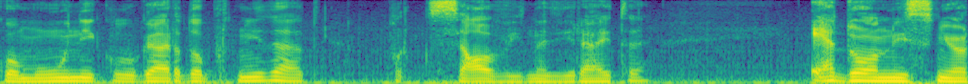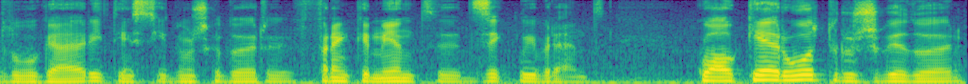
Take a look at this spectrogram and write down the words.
como o único lugar de oportunidade, porque Salvi na direita é dono e senhor do lugar e tem sido um jogador francamente desequilibrante. Qualquer outro jogador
